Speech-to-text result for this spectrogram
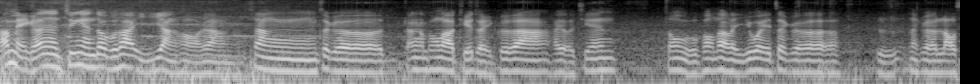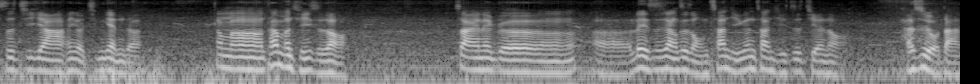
啊，每个人的经验都不太一样哈。这样，像这个刚刚碰到铁腿哥啊，还有今天中午碰到了一位这个。那个老司机啊，很有经验的。那么他们其实哦，在那个呃，类似像这种餐旗跟餐旗之间哦，还是有单。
